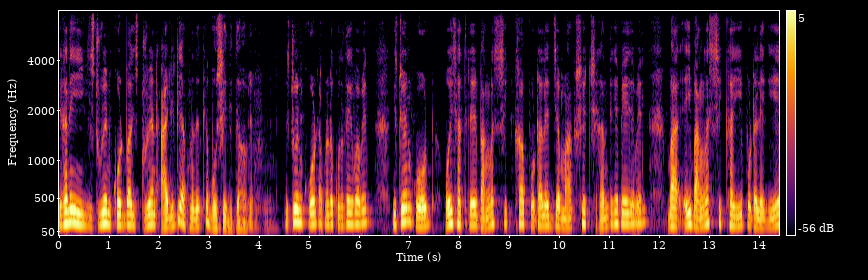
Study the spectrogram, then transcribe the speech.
এখানে স্টুডেন্ট কোড বা স্টুডেন্ট আইডিটি আপনাদেরকে বসিয়ে দিতে হবে। স্টুডেন্ট কোড আপনারা কোথা থেকে পাবেন? স্টুডেন্ট কোড ওই ছাত্রের বাংলা শিক্ষা পোর্টালের যে মার্কশিট সেখান থেকে পেয়ে যাবেন বা এই বাংলা শিক্ষা ই পোর্টালে গিয়ে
